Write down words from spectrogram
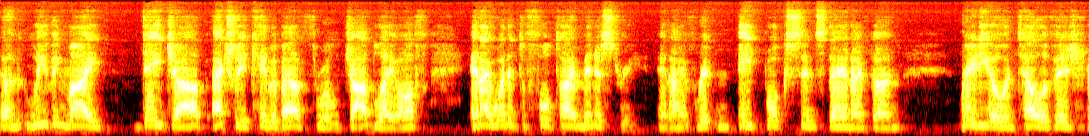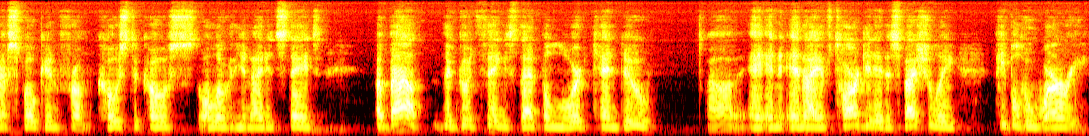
uh, leaving my day job. Actually, it came about through a job layoff, and I went into full time ministry. And I've written eight books since then. I've done radio and television. I've spoken from coast to coast all over the United States about the good things that the Lord can do. Uh, and, and I have targeted especially people who worry.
